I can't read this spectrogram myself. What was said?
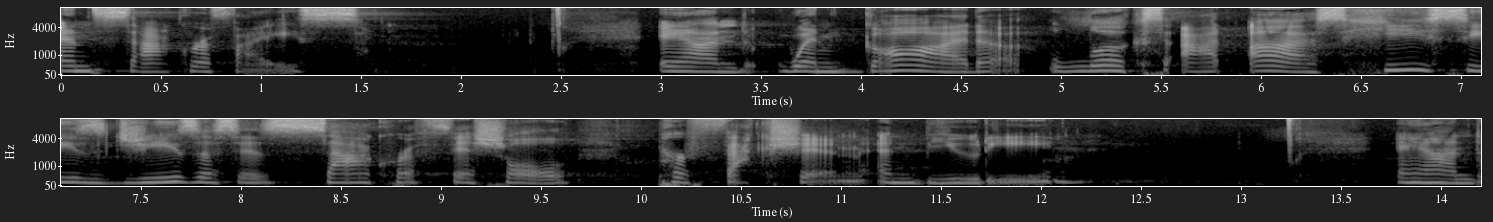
and sacrifice. And when God looks at us, he sees Jesus' sacrificial perfection and beauty. And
